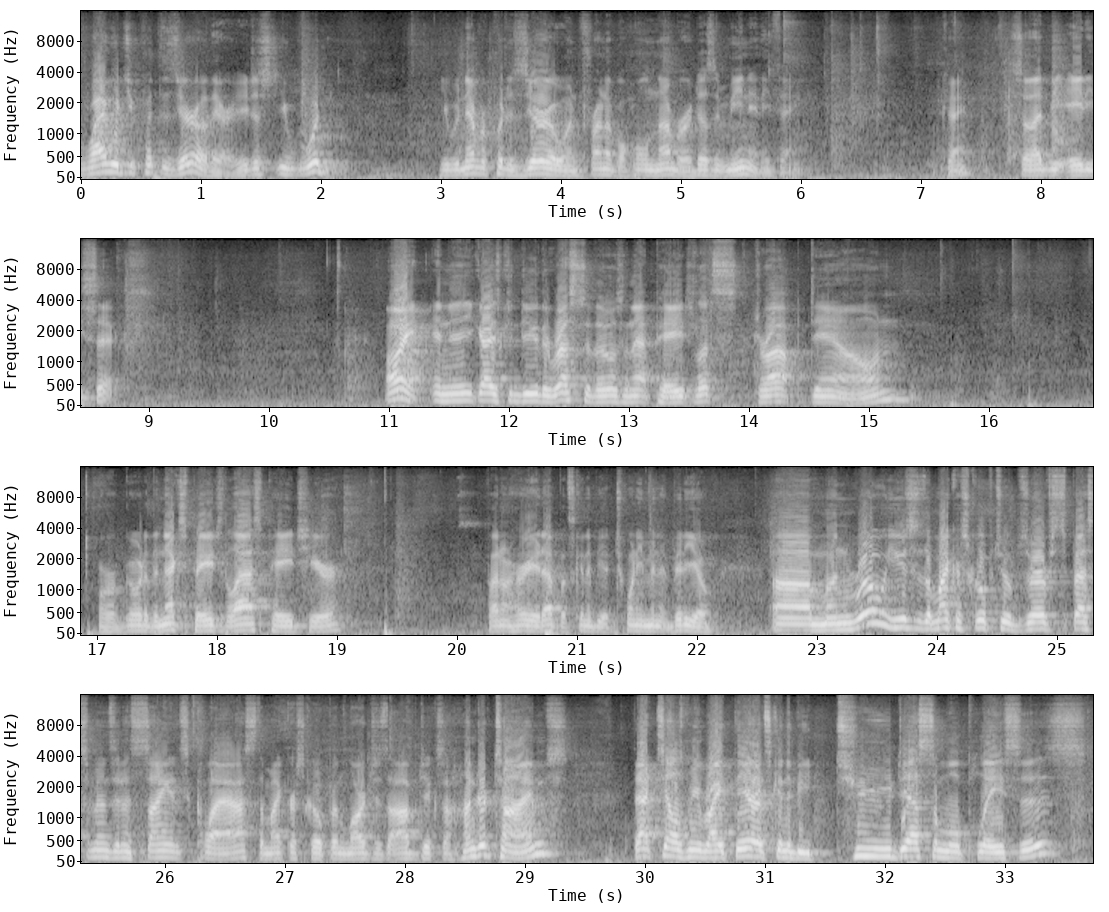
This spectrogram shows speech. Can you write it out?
why would you put the zero there? You just, you wouldn't. You would never put a zero in front of a whole number. It doesn't mean anything. Okay? So that'd be 86. All right, and then you guys can do the rest of those on that page. Let's drop down, or go to the next page, the last page here. If I don't hurry it up, it's going to be a 20-minute video. Uh, Monroe uses a microscope to observe specimens in a science class. The microscope enlarges objects 100 times. That tells me right there it's going to be two decimal places.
